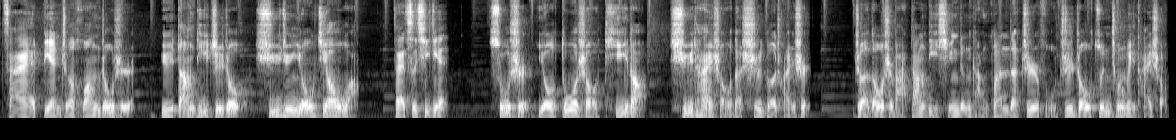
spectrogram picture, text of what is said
在贬谪黄州时，与当地知州徐君游交往，在此期间，苏轼有多首提到徐太守的诗歌传世，这都是把当地行政长官的知府知州尊称为太守。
